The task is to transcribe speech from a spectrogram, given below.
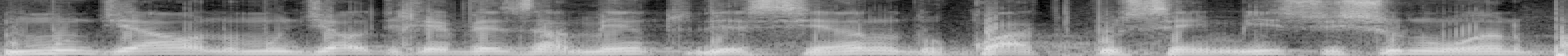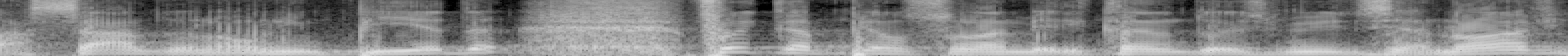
mundial no Mundial de Revezamento desse ano, do 4 por 100 misto, isso no ano passado, na Olimpíada, foi campeão sul-americano em 2019,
